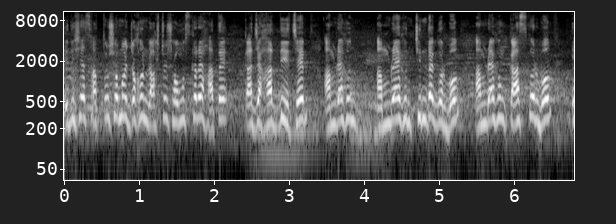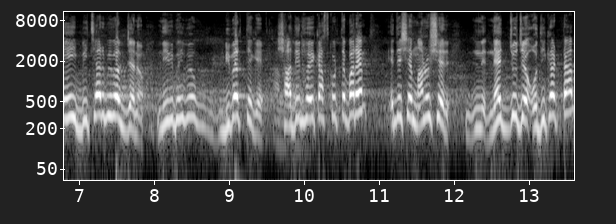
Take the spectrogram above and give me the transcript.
এদেশের ছাত্র সমাজ যখন রাষ্ট্র সংস্কারের হাতে কাজে হাত দিয়েছে, আমরা এখন আমরা এখন চিন্তা করব, আমরা এখন কাজ করব, এই বিচার বিভাগ যেন নির্বাহী বিভাগ- থেকে স্বাধীন হয়ে কাজ করতে পারে। এদেশের মানুষের ন্যায্য যে অধিকারটা,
